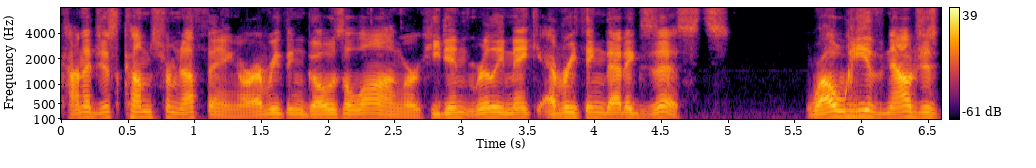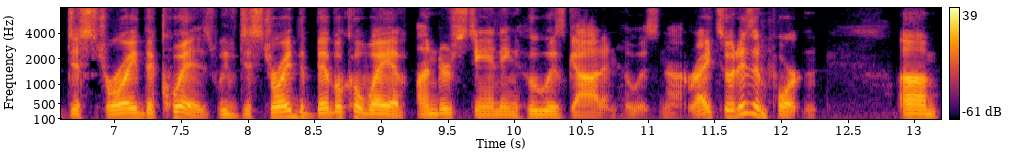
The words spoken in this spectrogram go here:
kind of just comes from nothing, or everything goes along, or he didn't really make everything that exists. Well, we have now just destroyed the quiz. We've destroyed the biblical way of understanding who is God and who is not, right? So it is important. Um,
